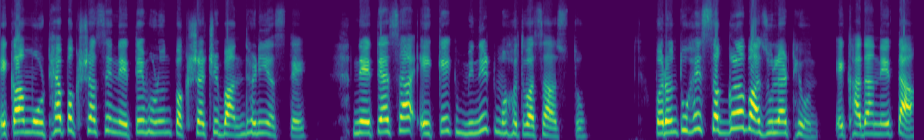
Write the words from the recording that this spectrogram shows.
एका मोठ्या पक्षाचे नेते म्हणून पक्षाची बांधणी असते. नेत्याचा एक एक मिनिट महत्त्वाचा असतो. परंतु हे सगळं बाजूला ठेवून एखादा नेता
